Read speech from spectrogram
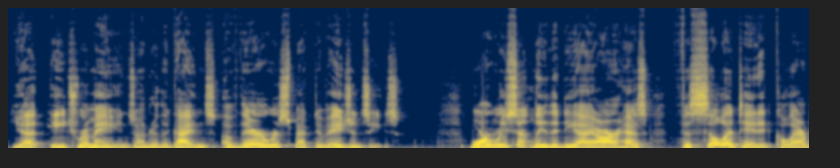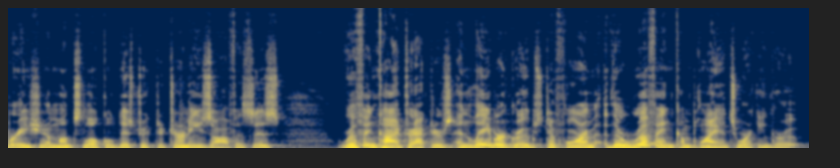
Yet each remains under the guidance of their respective agencies. More recently, the DIR has facilitated collaboration amongst local district attorneys' offices, roofing contractors, and labor groups to form the Roofing Compliance Working Group.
